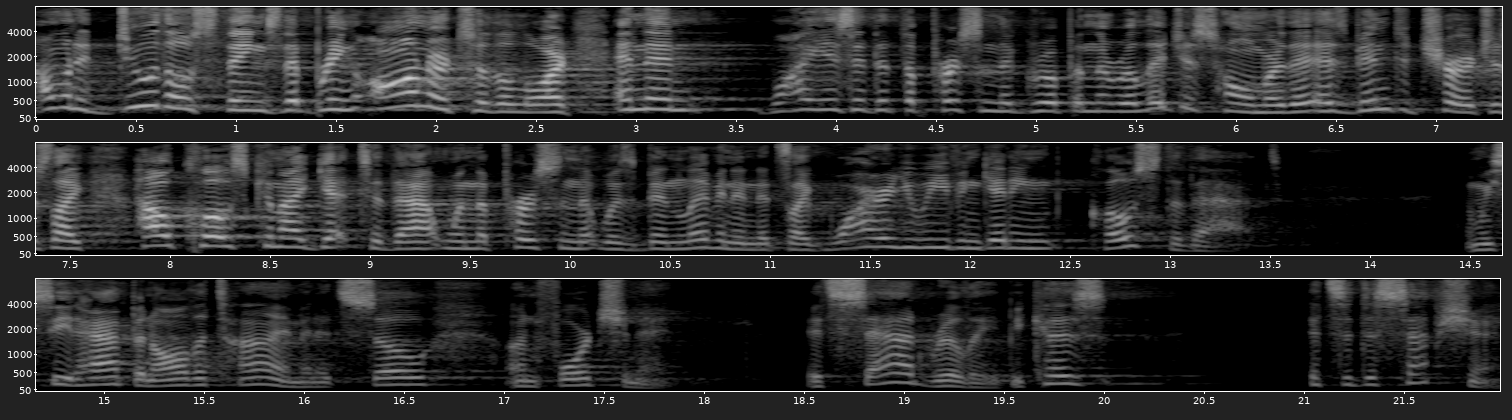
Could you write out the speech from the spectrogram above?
I want to do those things that bring honor to the Lord. And then why is it that the person that grew up in the religious home or that has been to church is like, how close can I get to that when the person that was been living in it's like, why are you even getting close to that? And we see it happen all the time, and it's so unfortunate. It's sad, really, because it's a deception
